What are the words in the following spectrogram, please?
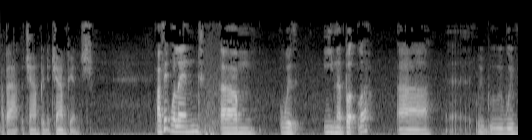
about the Champion of Champions. I think we'll end um, with Ina Butler. Uh, we, we, we've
